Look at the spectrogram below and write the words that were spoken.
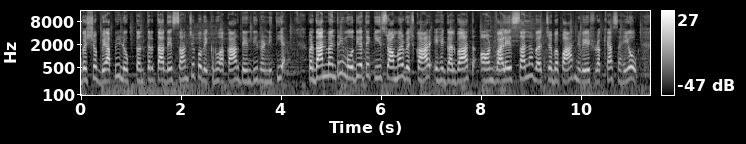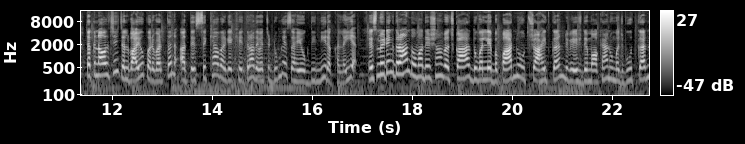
ਵਿਸ਼ਵ ਵਿਆਪੀ ਲੋਕਤੰਤਰਤਾ ਦੇ ਸਾਂਝੇ ਭਵਿੱਖ ਨੂੰ ਆਕਾਰ ਦੇਣ ਦੀ ਰਣਨੀਤੀ ਹੈ ਪ੍ਰਧਾਨ ਮੰਤਰੀ ਮੋਦੀ ਅਤੇ ਕੀ ਸਟਾਰਮਰ ਵਿਚਕਾਰ ਇਹ ਗੱਲਬਾਤ ਆਉਣ ਵਾਲੇ ਸਾਲਾਂ ਵਿੱਚ ਵਪਾਰ, ਨਿਵੇਸ਼, ਰੱਖਿਆ, ਸਹਿਯੋਗ, ਤਕਨਾਲੋਜੀ, ਜਲਵਾਯੂ ਪਰਿਵਰਤਨ ਅਤੇ ਸਿੱਖਿਆ ਵਰਗੇ ਖੇਤਰਾਂ ਦੇ ਵਿੱਚ ਡੂੰਘੇ ਸਹਿਯੋਗ ਦੀ ਨੀਂਹ ਰੱਖਣ ਲਈ ਹੈ। ਇਸ ਮੀਟਿੰਗ ਦੌਰਾਨ ਦੋਵਾਂ ਦੇਸ਼ਾਂ ਵਿਚਕਾਰ ਦੁਵੱਲੇ ਵਪਾਰ ਨੂੰ ਉਤਸ਼ਾਹਿਤ ਕਰਨ, ਨਿਵੇਸ਼ ਦੇ ਮੌਕਿਆਂ ਨੂੰ ਮਜ਼ਬੂਤ ਕਰਨ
